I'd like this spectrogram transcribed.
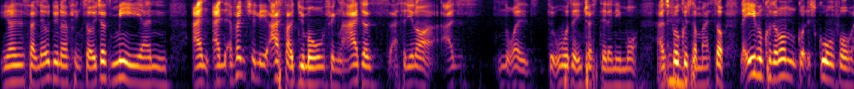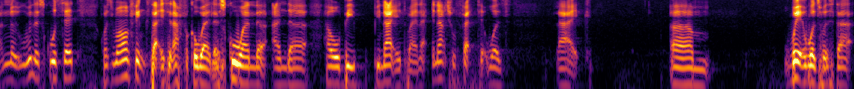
You understand? They're all doing their own thing. So it's just me and and and eventually I started doing my own thing. Like I just I said, you know, I just wasn't interested anymore. I was focused on myself. Like even because my mom got the school involved, and when the school said, because my mom thinks that it's in Africa where the school and the, and uh, how will be united, but in, in actual fact, it was like um where it was was that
